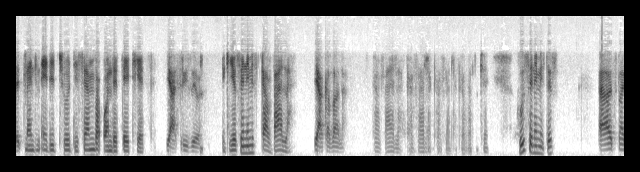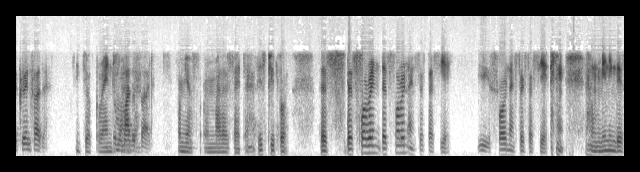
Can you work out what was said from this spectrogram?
1982, December on the 30th. Yeah, 30. Okay, your surname is Kavala. Yeah, Kavala. Kavala, Kavala, Kavala, Kavala. Okay. Whose surname is this? Uh, it's my grandfather It's your grandfather. from my mother's side. From your f- mother's side. Uh, these people, there's there's foreign there's foreign ancestors here. Yes. Foreign ancestors here. um, meaning this,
